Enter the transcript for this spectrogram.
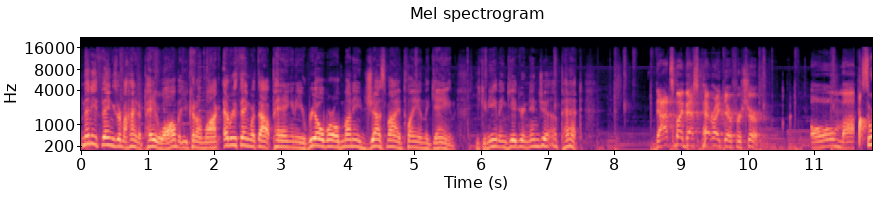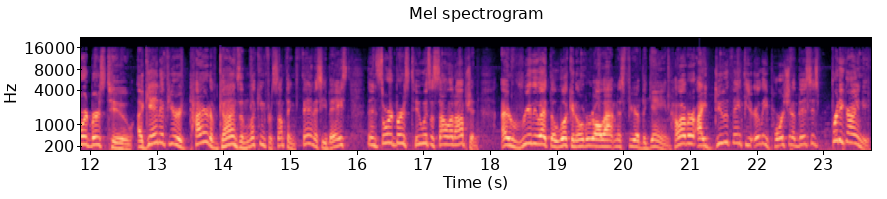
Many things are behind a paywall, but you can unlock everything without paying any real world money just by playing the game. You can even give your ninja a pet. That's my best pet right there for sure. Oh my. Swordburst 2. Again, if you're tired of guns and looking for something fantasy based, then Swordburst 2 is a solid option. I really like the look and overall atmosphere of the game. However, I do think the early portion of this is pretty grindy,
